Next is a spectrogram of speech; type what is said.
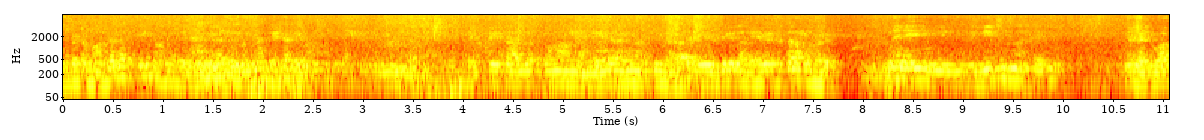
උඩට මණ්ඩලක් තියෙනවා නේද? ඉන්න ගෙට තියෙනවා. දෙක්ටි කාලස් කොනම මේ වෙනස් තියෙනවා. ඒ ඉතිරිලා මේ වෙනස තරම් මොනවද? නෑ මේ වීදුරුවක් ඇති. ලැබුවා.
